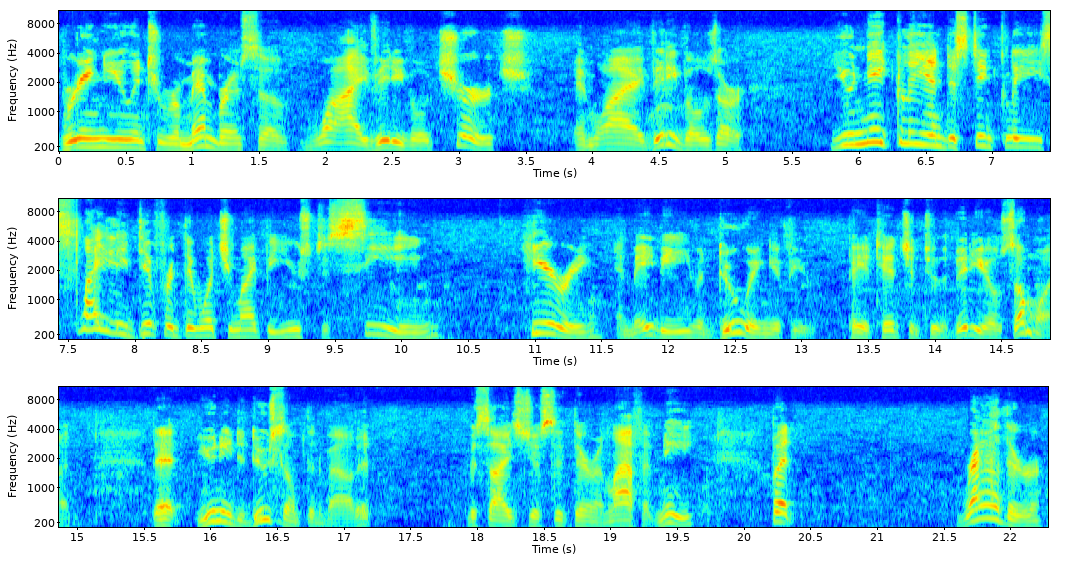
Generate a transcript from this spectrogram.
bring you into remembrance of why Videvo Church and why Vidivos are uniquely and distinctly slightly different than what you might be used to seeing, hearing, and maybe even doing if you pay attention to the video somewhat, that you need to do something about it besides just sit there and laugh at me. But rather,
